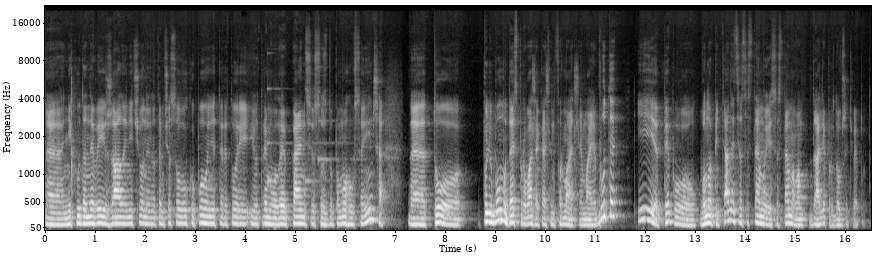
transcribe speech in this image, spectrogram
Е, нікуди не виїжджали, нічого не на тимчасово окуповані території і отримували пенсію, соцдопомогу, все інше, е, то по-любому десь про вас якась інформація має бути, і, типу, воно підтягнеться системою, і система вам далі продовжить виплати.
